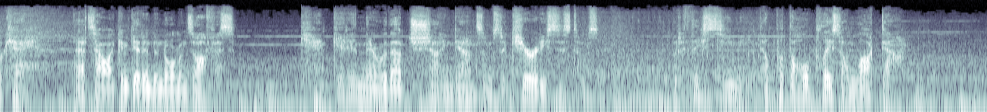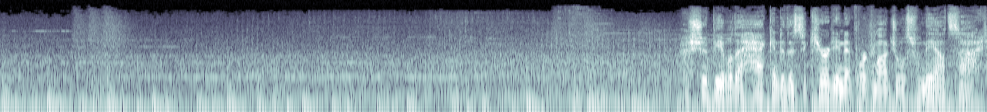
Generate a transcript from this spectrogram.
Okay, that's how I can get into Norman's office. Can't get in there without shutting down some security systems. But if they see me, they'll put the whole place on lockdown. I should be able to hack into the security network modules from the outside.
